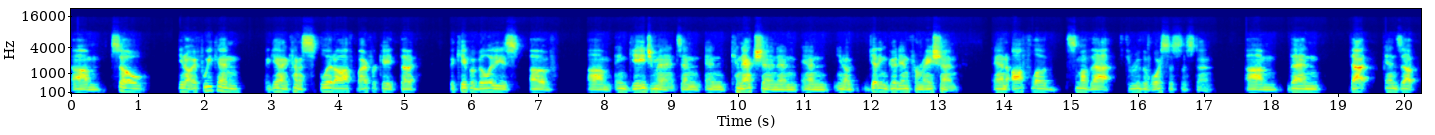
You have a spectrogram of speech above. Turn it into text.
Um so you know if we can again kind of split off bifurcate the the capabilities of um, engagement and and connection and and you know getting good information and offload some of that through the voice assistant um, then that ends up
